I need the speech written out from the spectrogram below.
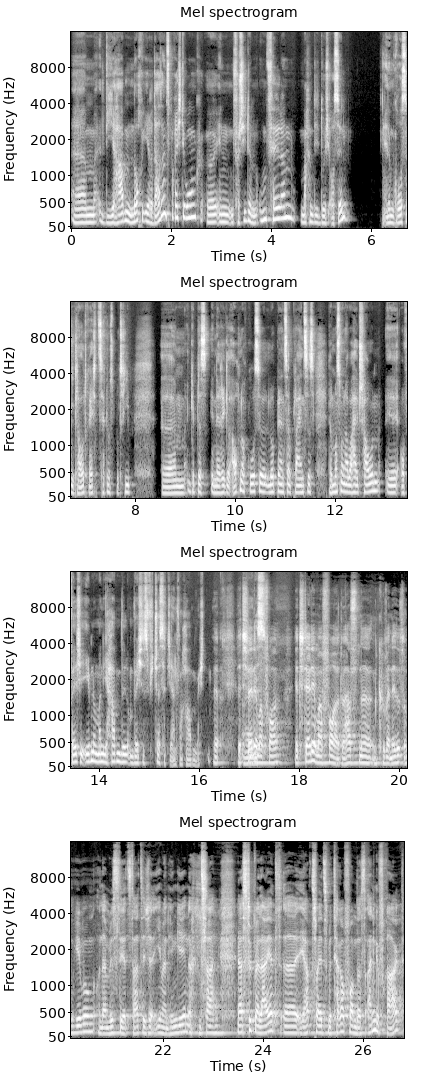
Ähm, die haben noch ihre Daseinsberechtigung äh, in verschiedenen Umfeldern, machen die durchaus Sinn. In einem großen Cloud-Rechenzentrumsbetrieb ähm, gibt es in der Regel auch noch große Load Balancer Appliances. Da muss man aber halt schauen, äh, auf welche Ebene man die haben will und welches Feature-Set die einfach haben möchten. Ja. Jetzt stell äh, dir mal vor, jetzt stell dir mal vor, du hast eine, eine Kubernetes-Umgebung und da müsste jetzt tatsächlich jemand hingehen und sagen, ja, es tut mir leid, äh, ihr habt zwar jetzt mit Terraform das angefragt,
